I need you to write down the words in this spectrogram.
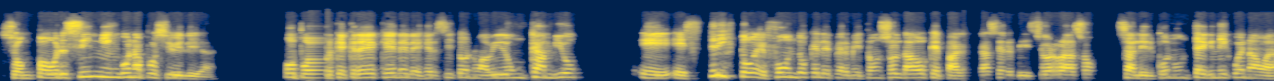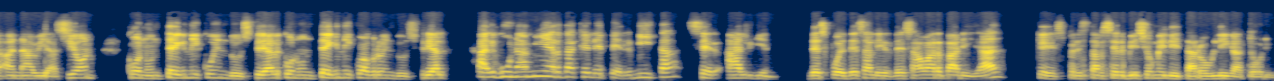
Son pobres sin ninguna posibilidad o porque cree que en el ejército no ha habido un cambio eh, estricto de fondo que le permita a un soldado que paga servicio raso salir con un técnico en, en aviación, con un técnico industrial, con un técnico agroindustrial, alguna mierda que le permita ser alguien después de salir de esa barbaridad que es prestar servicio militar obligatorio.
